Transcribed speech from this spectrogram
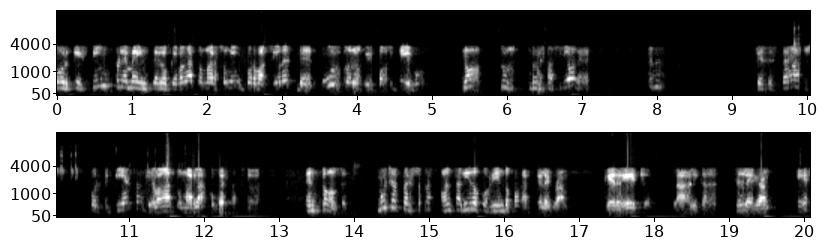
porque simplemente lo que van a tomar son informaciones del uso de los dispositivos, no sus conversaciones que se están porque piensan que van a tomar las conversaciones. Entonces, muchas personas han salido corriendo para Telegram, que de hecho la aplicación Telegram es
